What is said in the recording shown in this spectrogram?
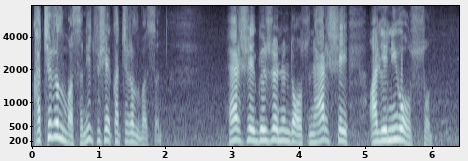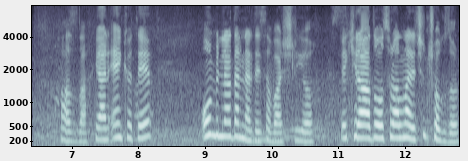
kaçırılmasın, hiçbir şey kaçırılmasın. Her şey göz önünde olsun, her şey aleni olsun. Fazla. Yani en kötü ev 10 bin liradan neredeyse başlıyor. Ve kirada oturanlar için çok zor.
